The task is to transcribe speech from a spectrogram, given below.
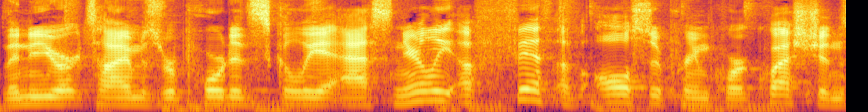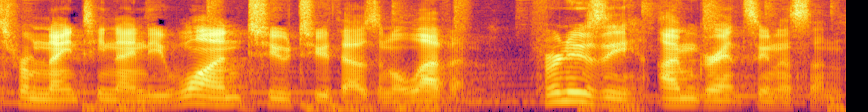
The New York Times reported Scalia asked nearly a fifth of all Supreme Court questions from 1991 to 2011. For Newsy, I'm Grant Suneson.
